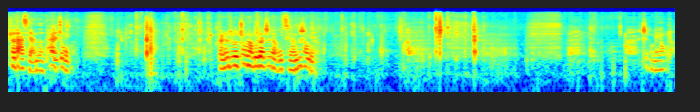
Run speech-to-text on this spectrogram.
这大钳子太重了。感觉这个重量都在这两个钳子上面，这个没有了。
